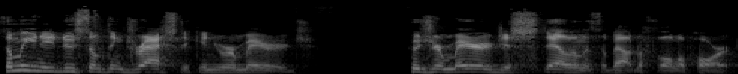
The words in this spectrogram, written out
Some of you need to do something drastic in your marriage because your marriage is stale and it's about to fall apart.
